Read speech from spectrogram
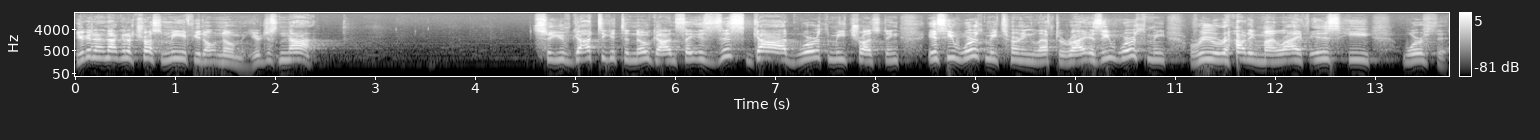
You're gonna, not going to trust me if you don't know me. You're just not. So you've got to get to know God and say, is this God worth me trusting? Is He worth me turning left or right? Is He worth me rerouting my life? Is He worth it?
